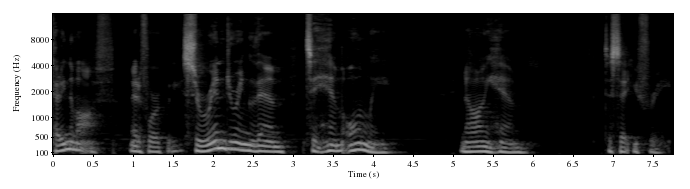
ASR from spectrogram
cutting them off, metaphorically, surrendering them to Him only, and allowing Him to set you free?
